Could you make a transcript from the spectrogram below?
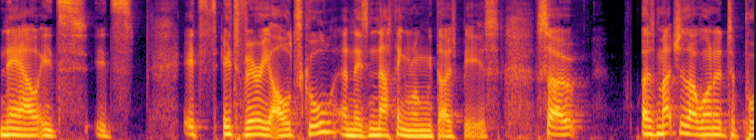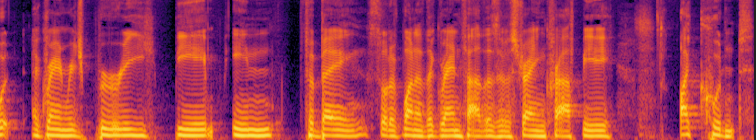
now it's it's it's it's very old school, and there's nothing wrong with those beers. So, as much as I wanted to put a Grand Ridge Brewery beer in for being sort of one of the grandfathers of Australian craft beer, I couldn't.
